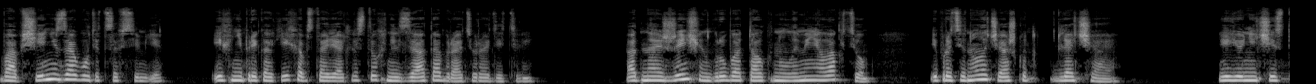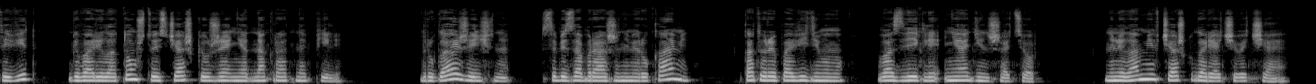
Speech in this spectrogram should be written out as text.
вообще не заботятся в семье, их ни при каких обстоятельствах нельзя отобрать у родителей. Одна из женщин грубо оттолкнула меня локтем и протянула чашку для чая. Ее нечистый вид говорил о том, что из чашки уже неоднократно пили. Другая женщина с обезображенными руками, которые, по-видимому, воздвигли не один шатер, налила мне в чашку горячего чая.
